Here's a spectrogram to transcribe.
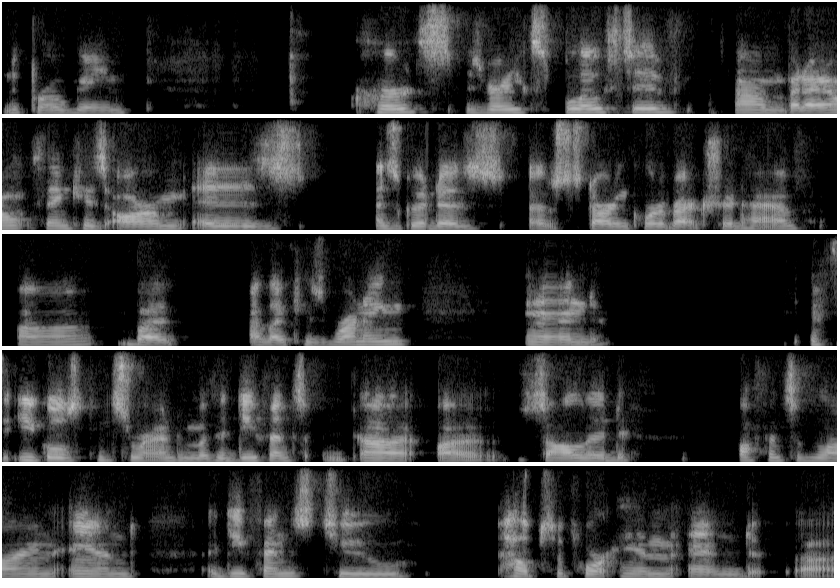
the pro game. Hurts is very explosive, um, but I don't think his arm is as good as a starting quarterback should have. Uh, but I like his running, and if the Eagles can surround him with a defense, uh, a solid offensive line and a defense to help support him and uh,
